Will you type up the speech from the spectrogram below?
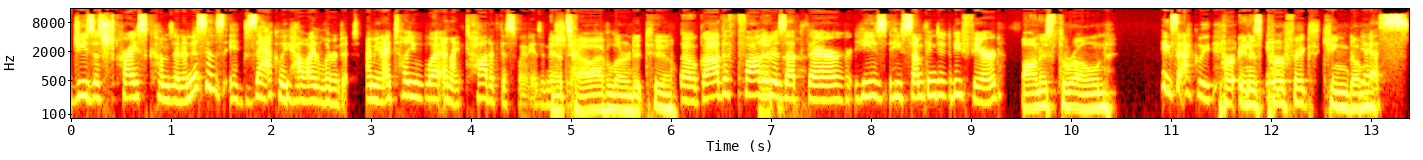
Jesus Christ comes in. And this is exactly how I learned it. I mean, I tell you what, and I taught it this way as a missionary. That's how I've learned it too. So God the Father yeah. is up there. He's he's something to be feared. On his throne. Exactly. Per, in his perfect kingdom. Yes.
